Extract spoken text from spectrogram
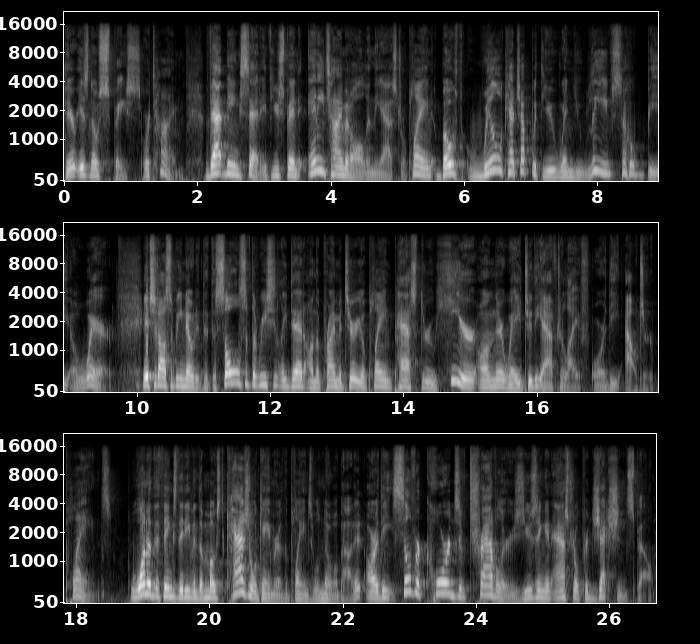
there is no space or time. That being said, if you spend any time at all in the astral plane, both will catch up with you when you leave, so be aware. It should also be noted that the souls of the recently dead on the prime material plane pass through here on their way to the afterlife or the outer planes. One of the things that even the most casual gamer of the planes will know about it are the silver cords of travelers using an astral projection spell.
